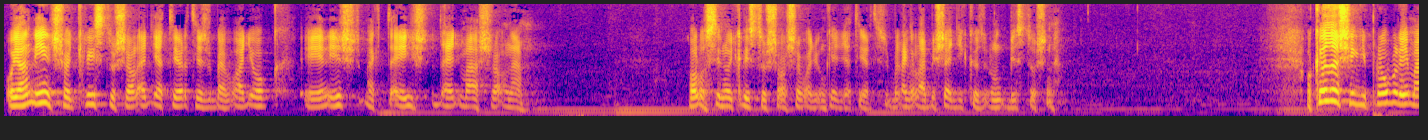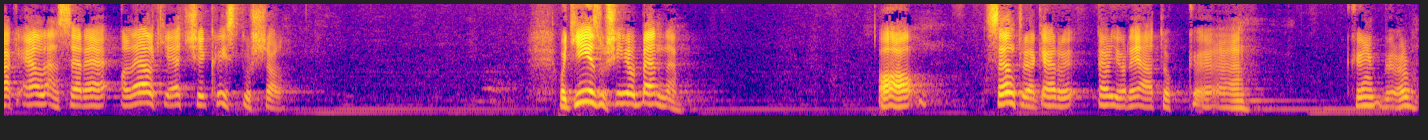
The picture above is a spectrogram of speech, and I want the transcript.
Olyan nincs, hogy Krisztussal egyetértésben vagyok, én is, meg te is, de egymással nem. Valószínű, hogy Krisztussal se vagyunk egyetértésben, legalábbis egyik közülünk biztos nem. A közösségi problémák ellenszere a lelki egység Krisztussal. Hogy Jézus él bennem. A Szentlélek eljörejátok könyvből,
